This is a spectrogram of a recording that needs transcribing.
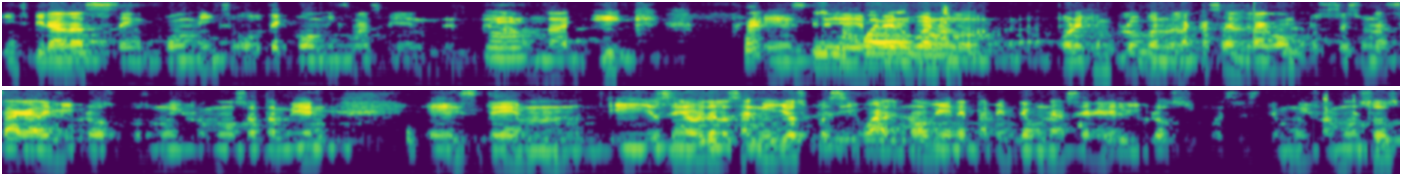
inspiradas en cómics, o de cómics más bien, de, la onda geek, este, pero bueno, por ejemplo, bueno, La Casa del Dragón, pues es una saga de libros, pues muy famosa también, este, y El Señor de los Anillos, pues igual, ¿no? Viene también de una serie de libros, pues, este, muy famosos,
